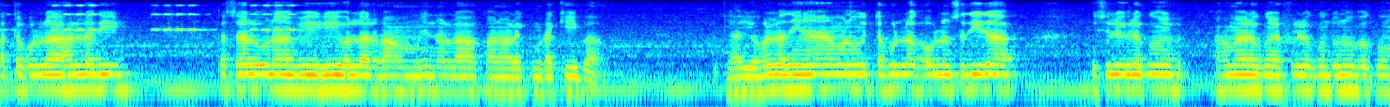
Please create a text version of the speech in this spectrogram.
واتقوا الله الذي تسألون به والأرحام إن الله كان عليكم رقيبا يا أيها الذين آمنوا اتقوا الله قولا سديدا يصلح لكم أعمالكم يغفر لكم ذنوبكم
